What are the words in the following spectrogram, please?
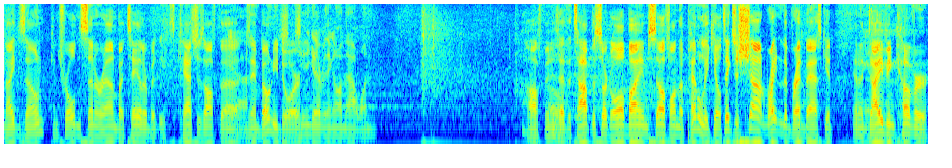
night zone, controlled and sent around by Taylor, but he catches off the. Zamboni door. She didn't get everything on that one. Hoffman is Oh. at the top of the circle all by himself on the penalty kill. Takes a shot right in the breadbasket and a diving cover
